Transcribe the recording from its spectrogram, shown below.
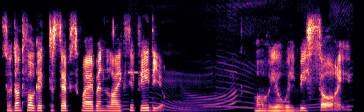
So don't forget to subscribe and like the video, or you will be sorry.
